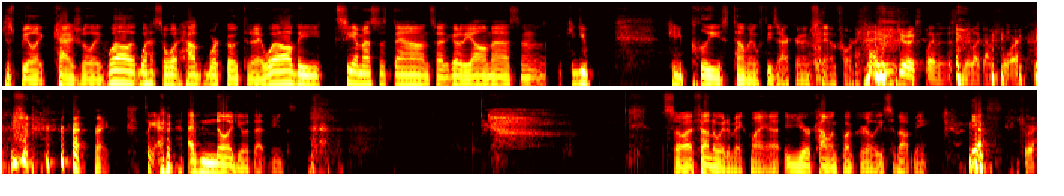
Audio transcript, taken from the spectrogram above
just be like casually, well, what so what how'd work go today? Well, the CMS is down, so I had to go to the LMS and can you can you please tell me what these acronyms stand for? I need you to explain this to me like I'm four. right. It's like I, I have no idea what that means. So I found a way to make my uh, your comic book release about me. yes, sure.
